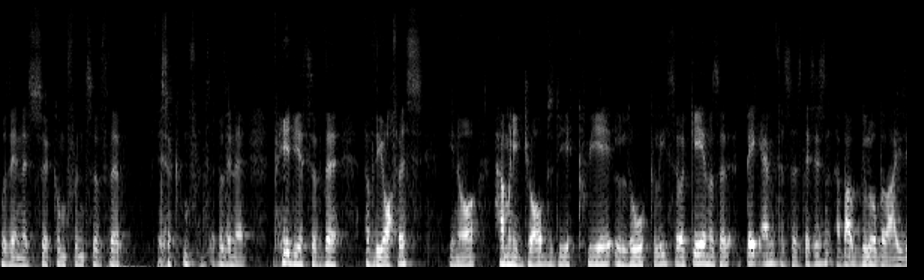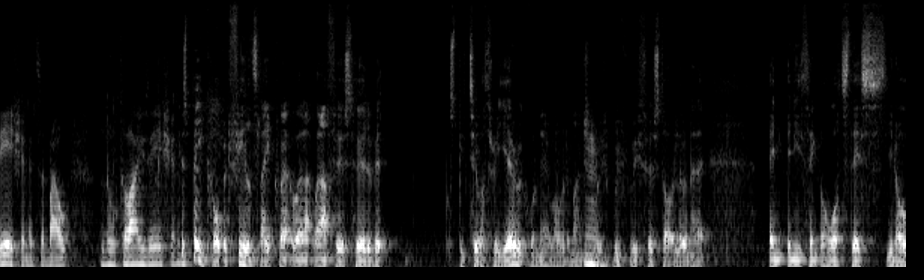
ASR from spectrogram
within a circumference of the Yeah. circumference within a radius of the of the office. You know, how many jobs do you create locally? So again, there's a, big emphasis. This isn't about globalization; it's about localization. Because B Corp, it feels like when, when, I, when I first heard of it, must be two or three years ago now. I would imagine Mm. we, we we first started looking at it, and and you think, oh, what's this? You know,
